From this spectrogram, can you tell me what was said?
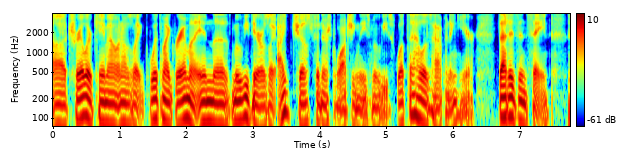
uh, trailer came out, and I was like with my grandma in the movie theater. I was like, I just finished watching these movies. What the hell is happening here? That is insane.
